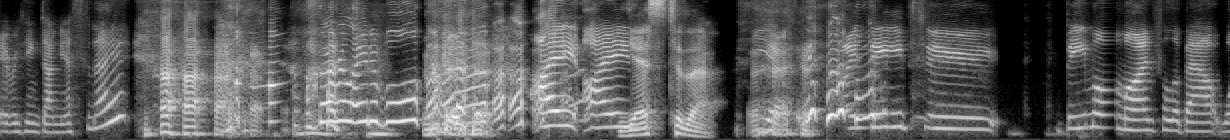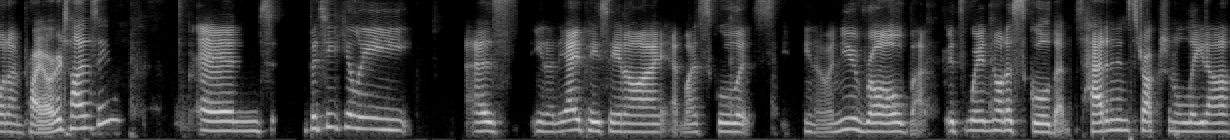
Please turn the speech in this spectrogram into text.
everything done yesterday. so relatable. I I yes to that. Yeah. I need to be more mindful about what I'm prioritizing and particularly as you know the APC and I at my school it's you know a new role but it's we're not a school that's had an instructional leader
